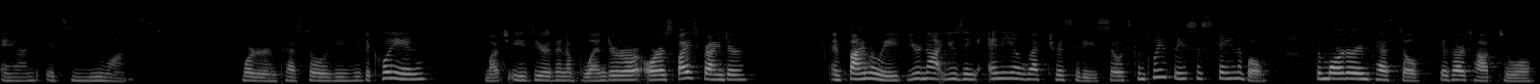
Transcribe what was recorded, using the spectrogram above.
and it's nuanced. Mortar and pestle is easy to clean, much easier than a blender or a spice grinder. And finally, you're not using any electricity, so it's completely sustainable. The mortar and pestle is our top tool.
